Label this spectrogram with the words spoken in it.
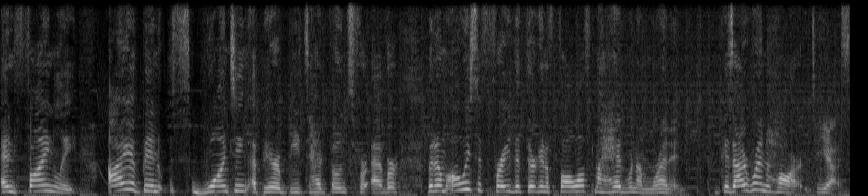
And finally, I have been wanting a pair of Beats headphones forever, but I'm always afraid that they're going to fall off my head when I'm running because I run hard. Yes,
